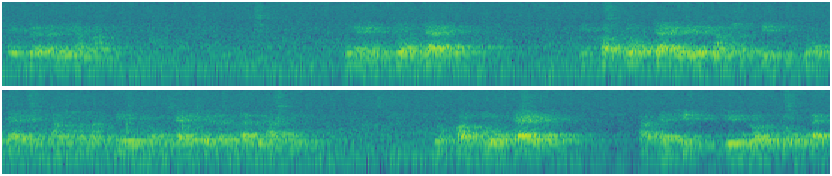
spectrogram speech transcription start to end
ไม่เกิดอริยมรรคเนี่ยจงใจมีความจงใจที่จะทำสติจงใจทำสมาธิจงใจเจริญปัญญาอยู่ตัวความจงใจทำให้จิตดิ้นรนปรุงแต่ง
